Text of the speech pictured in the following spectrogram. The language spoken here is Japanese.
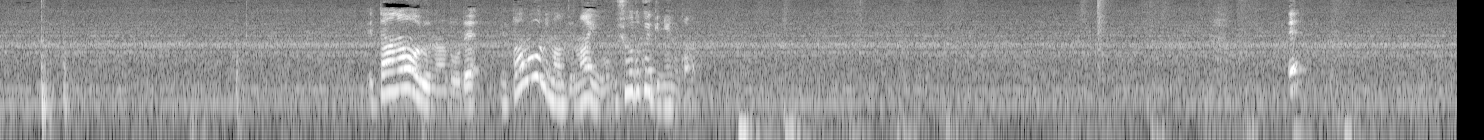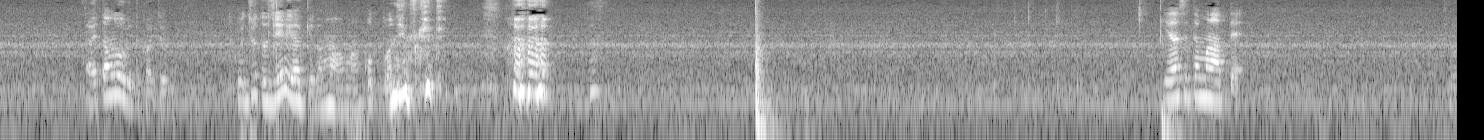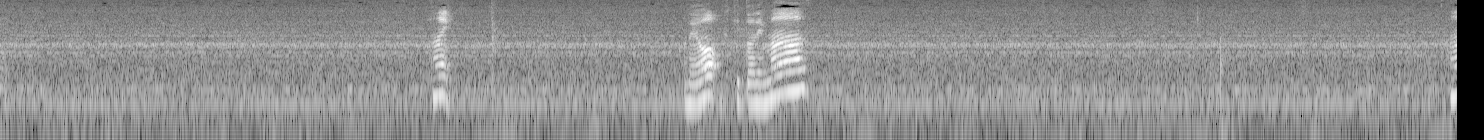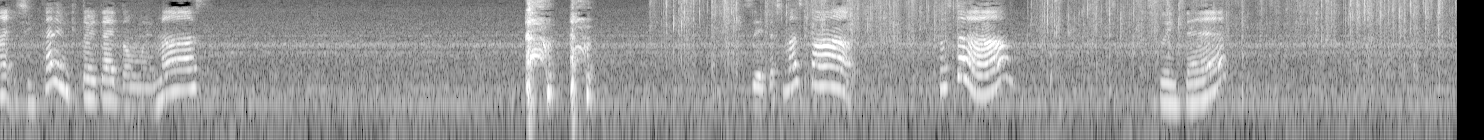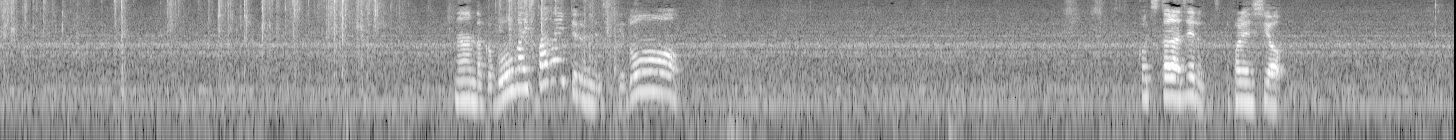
タノールなどでエタノールなんてないよ。消毒液でいいのかな？え？エタノールって書いてる。これちょっとジェルやけどまあまあコットンねつけて。やらせてもらってはいこれを拭き取ります。はいしっかり拭き取りたいと思います。失礼いたしました。そしたら続いて。なんだか棒がいっぱい入ってるんですけどこちとらジェルこれにしよう。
